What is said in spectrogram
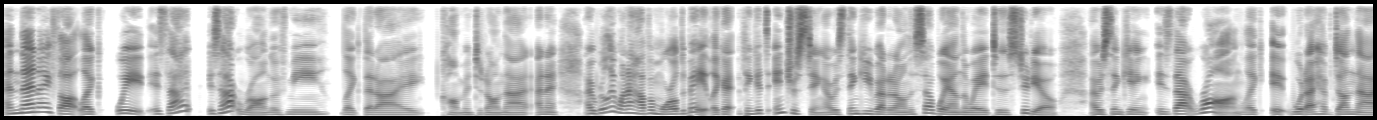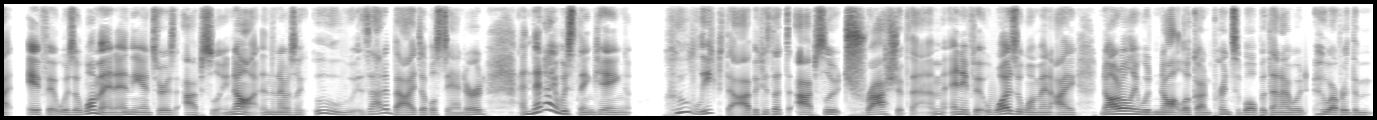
And then i thought like wait is that is that wrong of me like that i commented on that. And i i really want to have a moral debate. Like i think it's interesting. I was thinking about it on the subway on the way to the studio. I was thinking is that wrong? Like it would i have done that if it was a woman? And the answer is absolutely not. And then i was like ooh is that a bad double standard? And then i was thinking who leaked that? Because that's absolute trash of them. And if it was a woman i not only would not look on principle but then i would whoever the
